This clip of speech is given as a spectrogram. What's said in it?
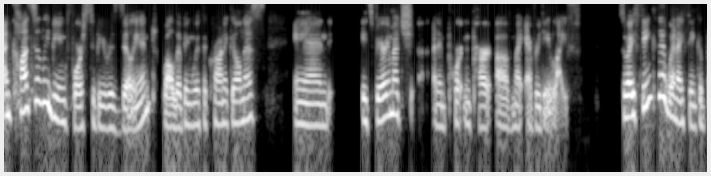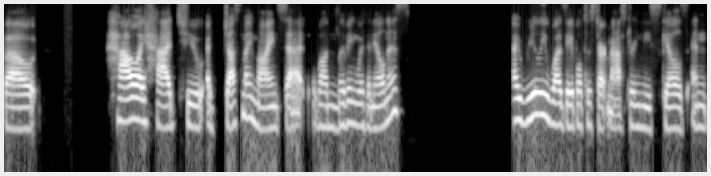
I'm constantly being forced to be resilient while living with a chronic illness, and it's very much an important part of my everyday life. So I think that when I think about how I had to adjust my mindset while living with an illness, I really was able to start mastering these skills. And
